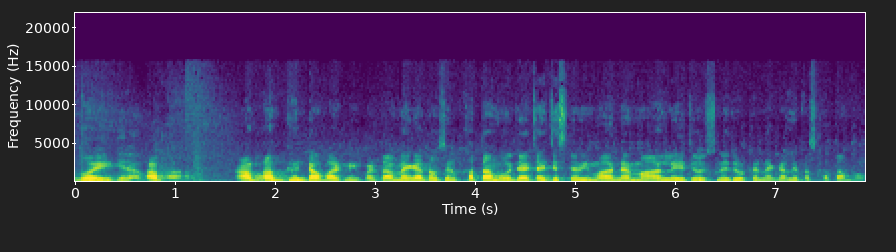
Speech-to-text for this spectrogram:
वही अब अब अब घंटा फ़र्क नहीं पड़ता। अब मैं कहता हूँ सिर्फ़ ख़त्म हो जाए, चाहे जिसने भी मारना है, मार ले, जो उसने जो करना है, कर ले, बस ख़त्म हो।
